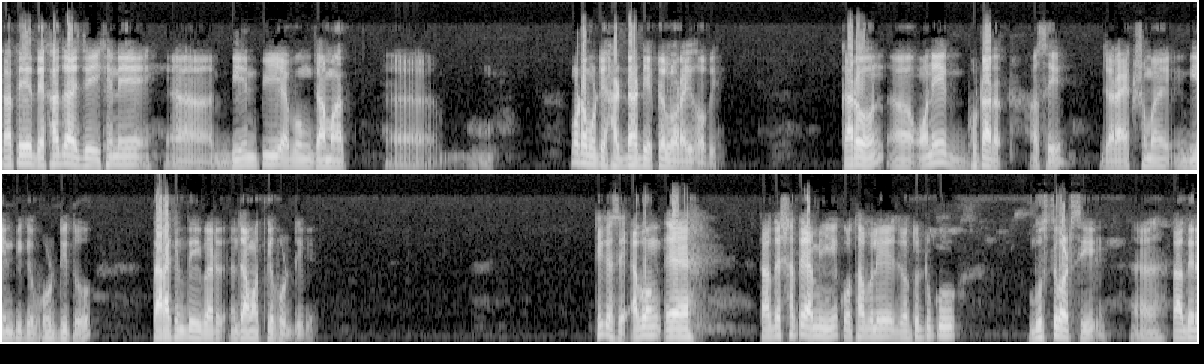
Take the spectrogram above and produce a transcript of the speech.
তাতে দেখা যায় যে এখানে বিএনপি এবং জামাত মোটামুটি হাড্ডাহাড্ডি একটা লড়াই হবে। কারণ অনেক ভোটার আছে যারা একসময় বিএনপিকে ভোট দিত, তারা কিন্তু এইবার জামাতকে ভোট দিবে। ঠিক আছে? এবং তাদের সাথে আমি কথা বলে যতটুকু বুঝতে পারছি তাদের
